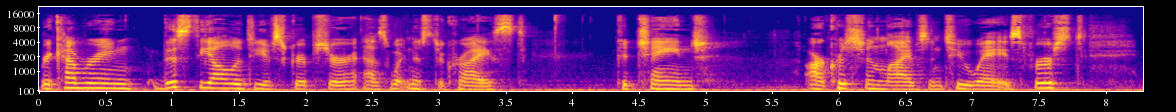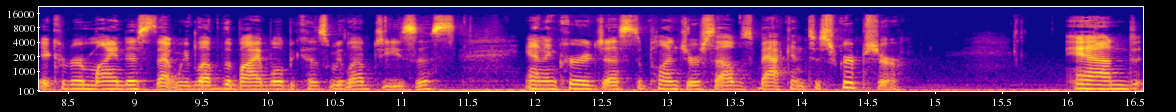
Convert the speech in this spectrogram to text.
Recovering this theology of scripture as witness to Christ could change our Christian lives in two ways. First, it could remind us that we love the Bible because we love Jesus and encourage us to plunge ourselves back into Scripture. And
